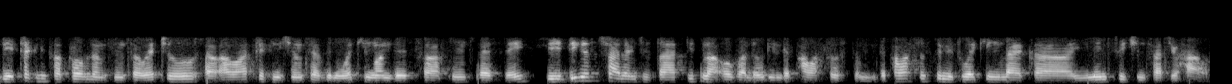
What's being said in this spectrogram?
the technical problems in Soweto. Uh, our technicians have been working on this uh, since Thursday. The biggest challenge is that people are overloading the power system. The power system is working like a main switch inside your house.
